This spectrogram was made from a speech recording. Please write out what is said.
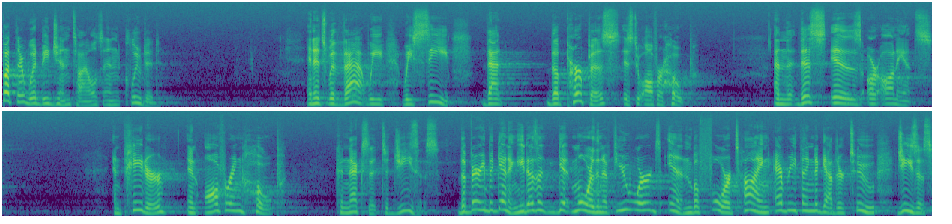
but there would be Gentiles included. And it's with that we, we see that the purpose is to offer hope. And this is our audience. And Peter, in offering hope, connects it to Jesus. The very beginning, he doesn't get more than a few words in before tying everything together to Jesus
